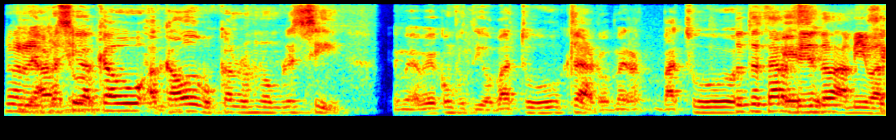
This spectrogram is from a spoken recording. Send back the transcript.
No, no, ahora no, sí, acabo, acabo de buscar los nombres, sí. Me había confundido. Batu, claro, Batu... Tú te estás es- refiriendo a mi Batu.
